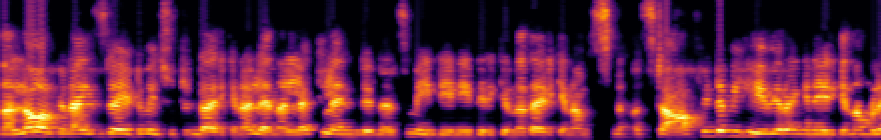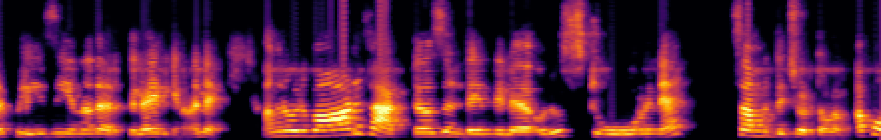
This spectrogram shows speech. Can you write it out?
നല്ല ഓർഗനൈസ്ഡ് ആയിട്ട് വെച്ചിട്ടുണ്ടായിരിക്കണം അല്ലെ? നല്ല ക്ലെൻലിനെസ് മെയിന്റെയിൻ ചെയ്തിരിക്കുന്നതായിരിക്കണം. സ്റ്റാഫിന്റെ ബിഹേവിയർ എങ്ങനെയായിരിക്കും? നമ്മളെ പ്ലീസ് ചെയ്യുന്ന തരത്തിലായിരിക്കണം അല്ലെ? അങ്ങനെ ഒരുപാട് ഫാക്ടേഴ്സ് ഉണ്ട് എന്തിൽ? ഒരു സ്റ്റോറിനെ സംബന്ധിച്ചിടത്തോളം. അപ്പോ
